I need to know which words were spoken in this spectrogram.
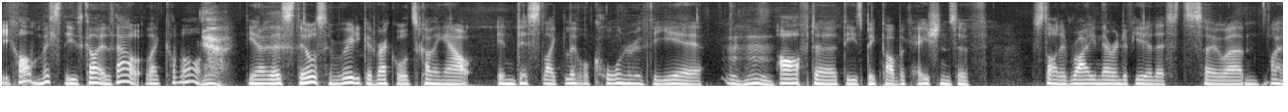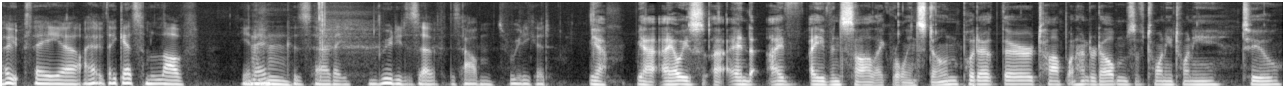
you can't miss these guys out. Like, come on, yeah, you know, there's still some really good records coming out in this like little corner of the year mm-hmm. after these big publications have started writing their end of year lists. So um, I hope they uh, I hope they get some love, you know, because uh, they really deserve this album. It's really good. yeah, yeah. I always uh, and I've I even saw like Rolling Stone put out their top 100 albums of 2022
